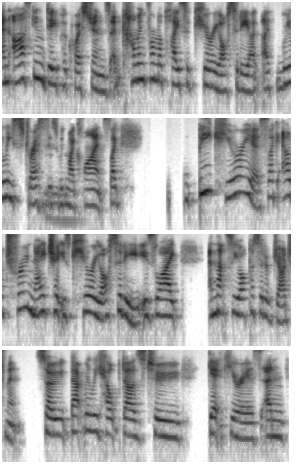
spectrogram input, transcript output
and asking deeper questions and coming from a place of curiosity. I, I really stress this mm. with my clients. Like, be curious. Like our true nature is curiosity, is like, and that's the opposite of judgment. So that really helped us to get curious. And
